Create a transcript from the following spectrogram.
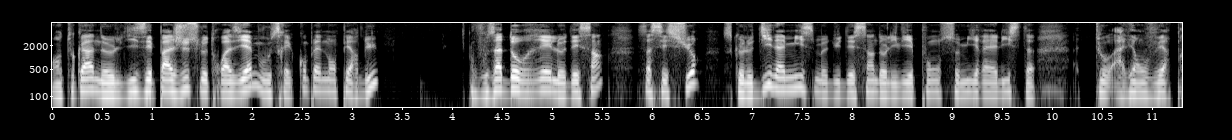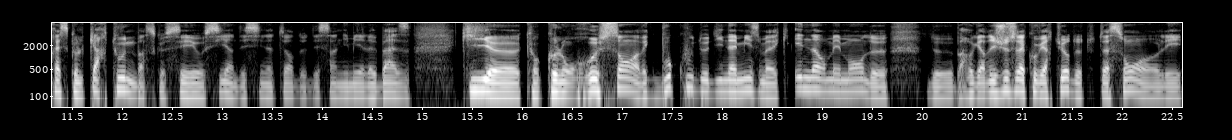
En tout cas, ne lisez pas juste le troisième, vous serez complètement perdu. Vous adorerez le dessin, ça c'est sûr. parce que le dynamisme du dessin d'Olivier Pont, semi-réaliste, aller envers presque le cartoon, parce que c'est aussi un dessinateur de dessin animé à la base, euh, que, l'on ressent avec beaucoup de dynamisme, avec énormément de... de bah, regardez juste la couverture, de toute façon, euh, les,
